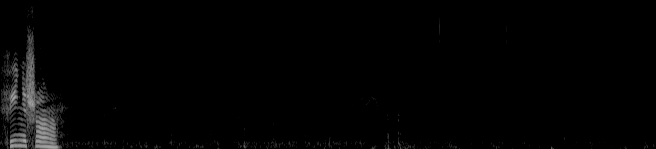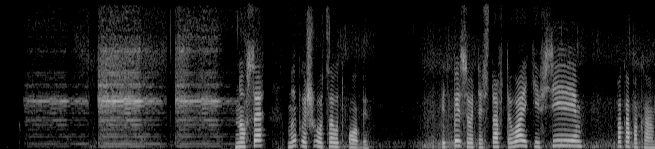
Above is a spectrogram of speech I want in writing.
фініша. Ну все, ми пройшли оце от обі. Підписуйтесь, ставте лайки. Всім пока-пока.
